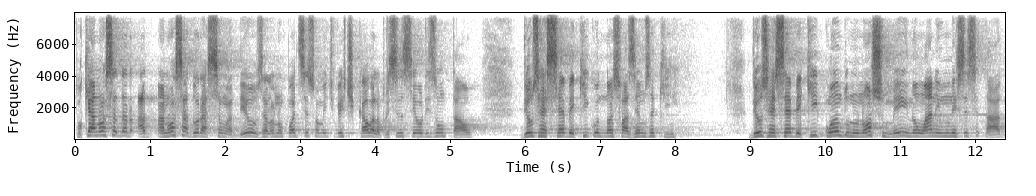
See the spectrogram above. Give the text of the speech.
Porque a nossa, a, a nossa adoração a Deus, ela não pode ser somente vertical, ela precisa ser horizontal. Deus recebe aqui quando nós fazemos aqui. Deus recebe aqui quando no nosso meio não há nenhum necessitado.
